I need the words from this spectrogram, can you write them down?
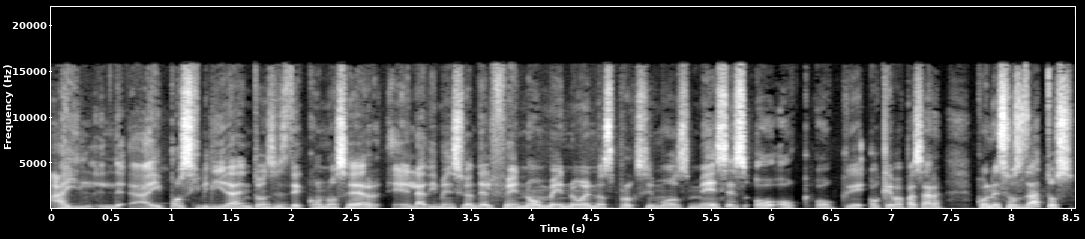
¿Hay, ¿Hay posibilidad entonces de conocer eh, la dimensión del fenómeno en los próximos meses o, qué, va a pasar con esos datos?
